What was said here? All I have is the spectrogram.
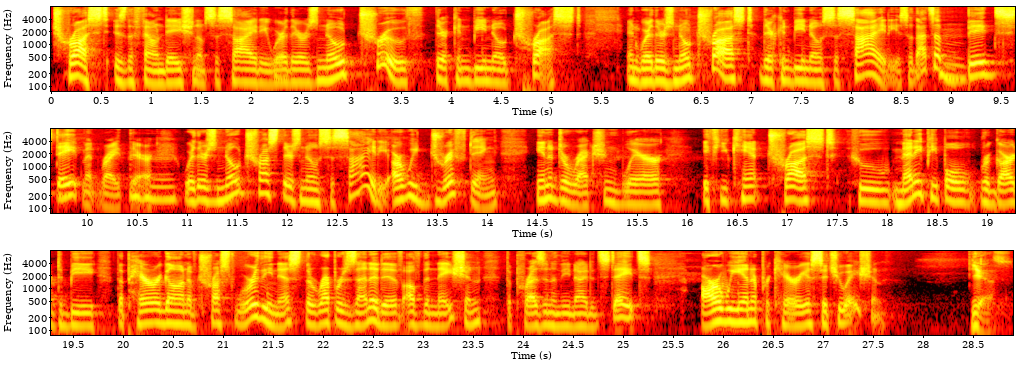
Trust is the foundation of society. Where there is no truth, there can be no trust. And where there's no trust, there can be no society. So that's a mm. big statement right there. Mm-hmm. Where there's no trust, there's no society. Are we drifting in a direction where if you can't trust who many people regard to be the paragon of trustworthiness, the representative of the nation, the President of the United States, are we in a precarious situation? Yes.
